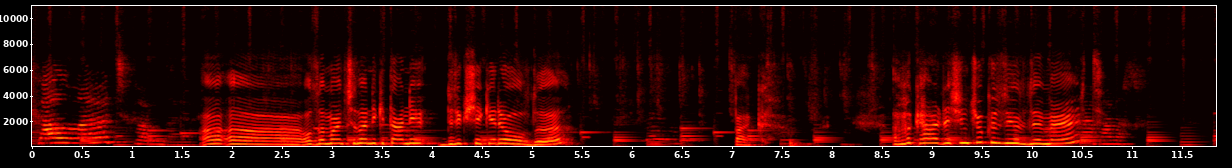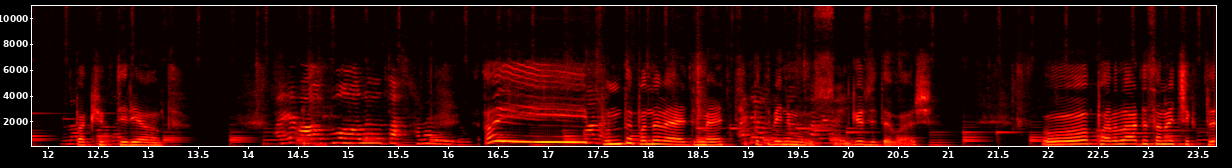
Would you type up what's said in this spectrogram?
çıkanlara çıkanlara. Aa o zaman Çınar'ın iki tane düdük şekeri oldu. Bak. Ama kardeşin çok üzüldü Mert. Bak hüpteri aldı. Sana veriyorum. Ay bunu da bana verdi Mert. Da benim olsun. Gözü de var. Oo paralar da sana çıktı.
